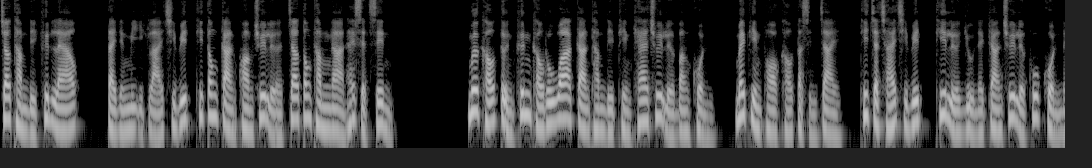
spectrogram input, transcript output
เจ้าทำดีขึ้นแล้ว แต่ยังมีอีกหลายชีวิตที่ต้องการความช่วยเหลือเจ้าต้องทำงานให้เสร็จสิ้น เมื่อเขาตื่นขึ้นเขารู้ว่าการทำดีเพียงแค่ช่วยเหลือบางคน ไม่เพียงพอเขาตัดสินใจ ที่จะใช้ชีวิตที่เหลืออยู่ในการช่วยเหลือผู้คนใน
